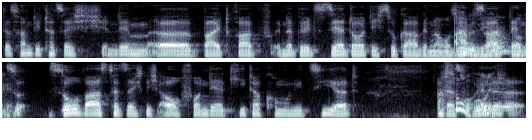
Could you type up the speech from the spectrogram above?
das haben die tatsächlich in dem äh, Beitrag in der Bild sehr deutlich sogar genauso haben gesagt. Sie, ja? okay. Denn so, so war es tatsächlich auch von der Kita kommuniziert. Ach das so, wurde, ehrlich?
